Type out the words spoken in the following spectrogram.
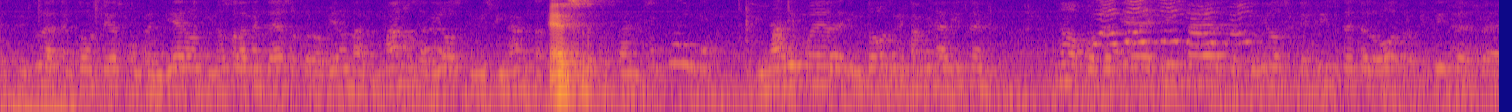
escrituras, entonces ellos comprendieron y no solamente eso, pero vieron las manos de Dios en mis finanzas eso. esos años. Y nadie puede, y todos en mi familia dicen, no, pues es que crisis es, Dios, que crisis es esto, lo otro, que dice es, inteligente.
